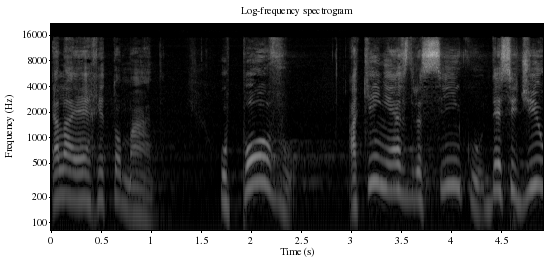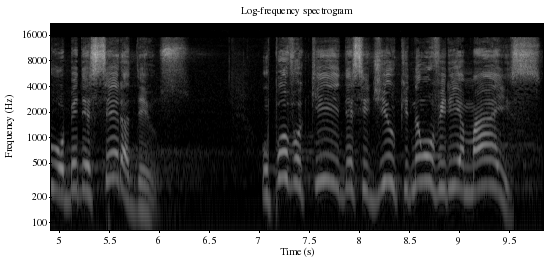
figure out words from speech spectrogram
ela é retomada. O povo aqui em Esdras 5, decidiu obedecer a Deus. O povo aqui decidiu que não ouviria mais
